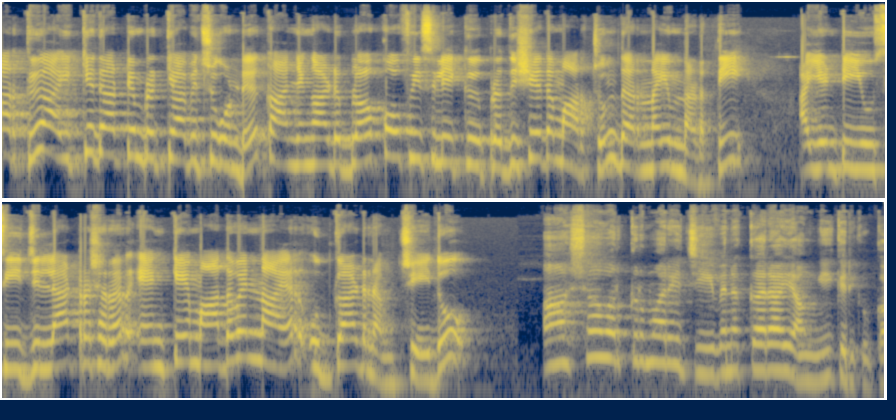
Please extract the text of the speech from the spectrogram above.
ആശാവർക്കർമാർക്ക് ഐക്യദാർഢ്യം പ്രഖ്യാപിച്ചുകൊണ്ട് കാഞ്ഞങ്ങാട് ബ്ലോക്ക് ഓഫീസിലേക്ക് പ്രതിഷേധ മാർച്ചും ധർണയും നടത്തി. I N T U C ജില്ലാ treasurer N K Madhavan Nair ഉദ്ഘാടനം ചെയ്തു. ആശാ വർക്കർമാരെ ജീവനക്കാരായി അംഗീകരിക്കുക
